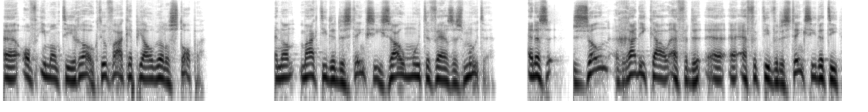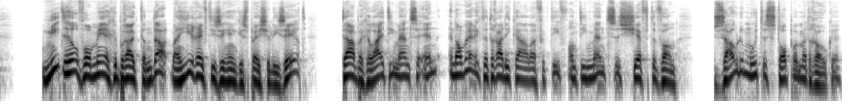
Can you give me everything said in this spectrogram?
Eh, of iemand die rookt. Hoe vaak heb je al willen stoppen? En dan maakt hij de distinctie: zou moeten versus moeten. En dat is zo'n radicaal eh, eh, effectieve distinctie dat hij niet heel veel meer gebruikt dan dat. Maar hier heeft hij zich in gespecialiseerd. Daar begeleidt hij mensen in. En dan werkt het radicaal effectief. Want die mensen shiften van zouden moeten stoppen met roken.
